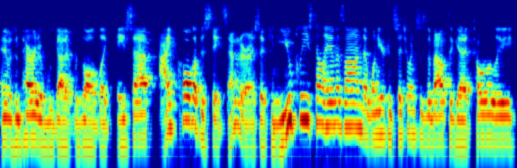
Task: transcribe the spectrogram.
and it was imperative we got it resolved like ASAP. I called up his state senator. I said, "Can you please tell Amazon that one of your constituents is about to get totally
